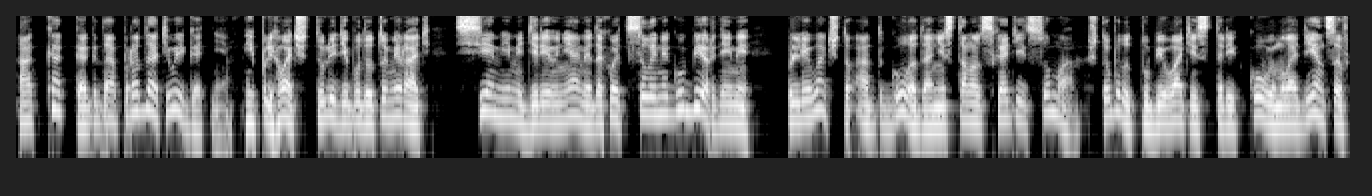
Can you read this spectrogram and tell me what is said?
А как, когда продать выгоднее? И плевать, что люди будут умирать семьями, деревнями, да хоть целыми губерниями – Плевать, что от голода они станут сходить с ума, что будут убивать и стариков, и младенцев,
